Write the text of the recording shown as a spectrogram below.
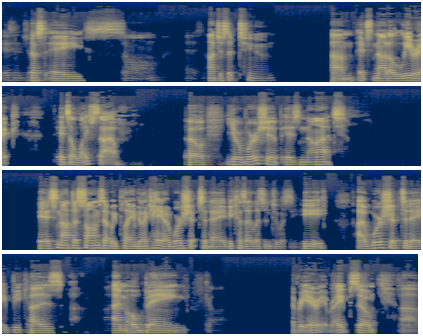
isn't just a song and it's not just a tune. Um, it's not a lyric; it's a lifestyle. So your worship is not. It's not the songs that we play and be like, "Hey, I worship today because I listened to a CD." I worship today because I'm obeying every area, right? So, um,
